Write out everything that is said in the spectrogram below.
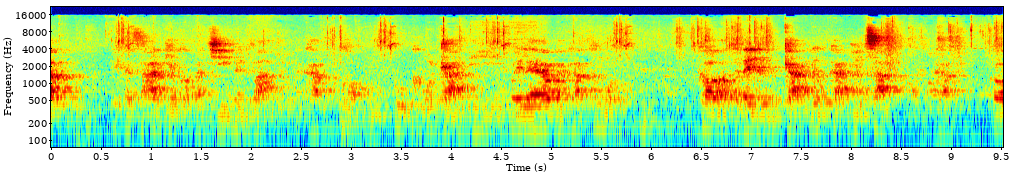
รับเอกสารเกี่ยวกับบัญชีเงินฝากนะครับของกลุ่มขบวนการนี้ไว้แล้วนะครับ ทั้งหมดก็จะได้ดำเนินการเรื่องการยึดทรัพย์นะครับก็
